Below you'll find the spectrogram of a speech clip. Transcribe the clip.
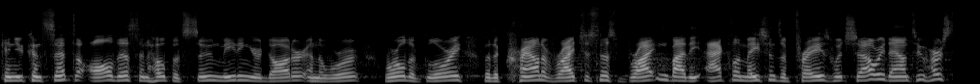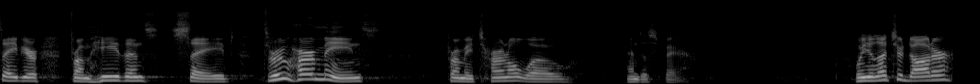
can you consent to all this in hope of soon meeting your daughter in the wor- world of glory with a crown of righteousness brightened by the acclamations of praise which shall redound to her Savior from heathens saved through her means from eternal woe and despair? Will you let your daughter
